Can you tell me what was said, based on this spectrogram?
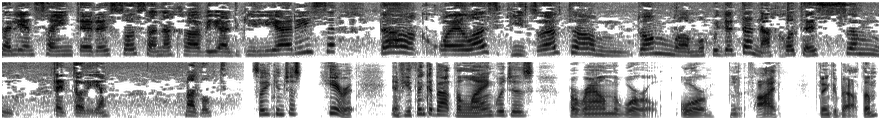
ძალიან საინტერესო სანახავი ადგილი არის და ყველას გიწევთ რომ მოხვიდეთ და ნახოთ ეს ტერიტორია. მადლობთ. So you can just hear it. If you think about the languages around the world, or you know, if I think about them.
